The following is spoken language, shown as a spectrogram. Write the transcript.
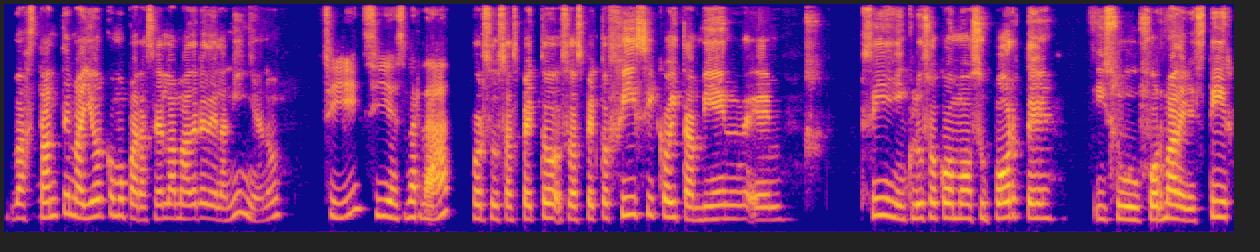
bastante mayor como para ser la madre de la niña, ¿no? Sí, sí, es verdad. Por sus aspecto, su aspecto físico y también, eh, sí, incluso como su porte y su forma de vestir.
